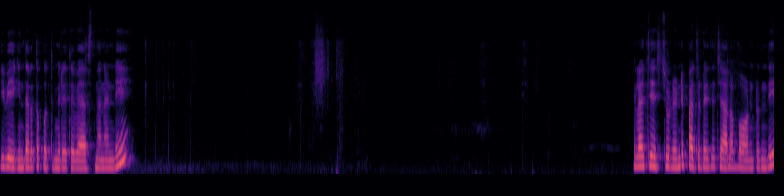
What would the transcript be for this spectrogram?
ఇవి వేగిన తర్వాత కొత్తిమీర అయితే వేస్తున్నానండి. ఇలా చేసి చూడండి పచ్చడి అయితే చాలా బాగుంటుంది.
